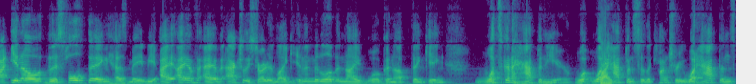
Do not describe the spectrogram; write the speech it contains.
I, you know, this whole thing has made me. I, I have I have actually started like in the middle of the night, woken up thinking, what's going to happen here? What what Right. happens to the country? What happens?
